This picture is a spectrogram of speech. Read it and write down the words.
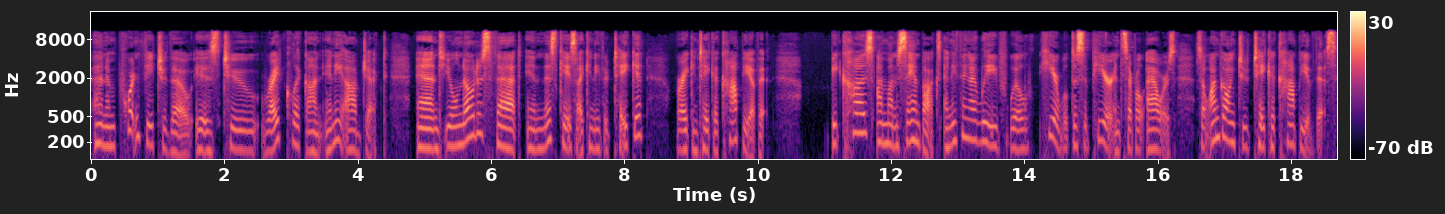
An important feature though is to right click on any object and you'll notice that in this case I can either take it or I can take a copy of it because I'm on a sandbox, anything I leave will here will disappear in several hours. So I'm going to take a copy of this,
